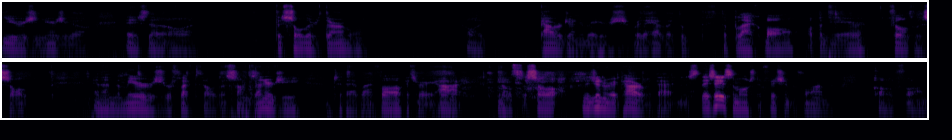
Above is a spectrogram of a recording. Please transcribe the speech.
years and years ago, is the uh, the solar thermal uh, power generators where they have like the the black ball up in the air filled with salt. And then the mirrors reflect all the sun's energy to that black ball. Gets very hot melts the salt they generate power with that and they say it's the most efficient form of um,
